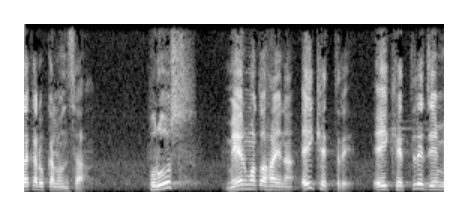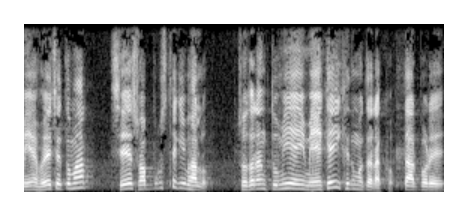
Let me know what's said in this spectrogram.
জাকার ও কালুনসা পুরুষ মেয়ের মতো হয় না। এই ক্ষেত্রে এই ক্ষেত্রে যে মেয়ে হয়েছে তোমার সে সব পুরুষ থেকেই ভালো। সুতরাং তুমি এই মেয়েকেই খিদমতে রাখো। তারপরে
